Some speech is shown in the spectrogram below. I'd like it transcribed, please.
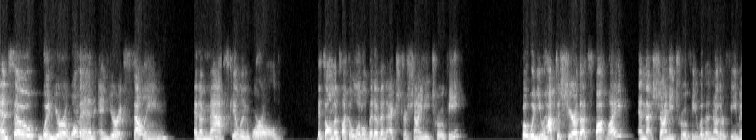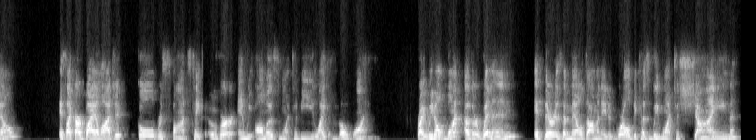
And so when you're a woman and you're excelling in a masculine world, it's almost like a little bit of an extra shiny trophy. But when you have to share that spotlight and that shiny trophy with another female, it's like our biological response takes over and we almost want to be like the one, right? We don't want other women if there is a male dominated world because we want to shine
